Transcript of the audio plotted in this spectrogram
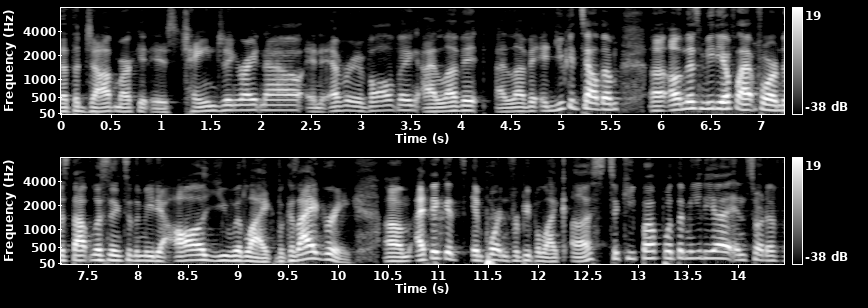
that the job market is changing right now and ever evolving. I love it. I love it. And you can tell them uh, on this media platform to stop listening to the media all you would like because I agree. Um, I think it's important for people like us to keep up with the media and sort of,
